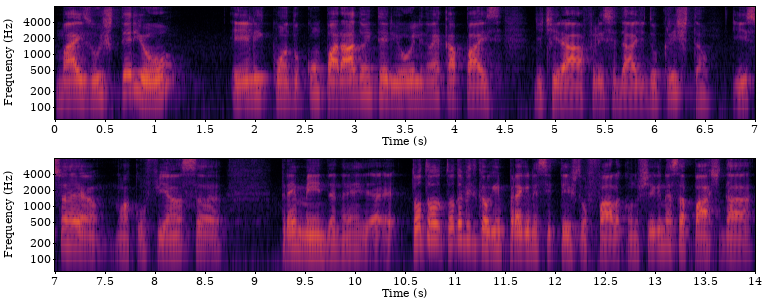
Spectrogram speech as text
Mas o exterior, ele, quando comparado ao interior, ele não é capaz de tirar a felicidade do cristão. Isso é uma confiança tremenda, né? É, é, toda, toda vez que alguém prega nesse texto ou fala, quando chega nessa parte da,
